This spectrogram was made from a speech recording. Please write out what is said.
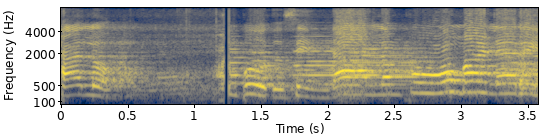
ஹலோ புது செந்தாளம் பூமலரே.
